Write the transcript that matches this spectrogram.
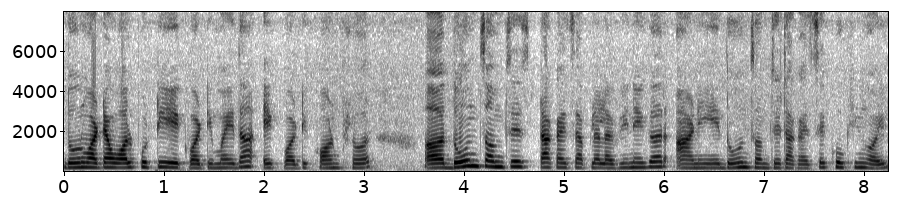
दोन वाट्या वॉलपुट्टी एक वाटी मैदा एक वाटी कॉर्नफ्लोअर दोन चमचे टाकायचे आपल्याला व्हिनेगर आणि दोन चमचे टाकायचे कुकिंग ऑइल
